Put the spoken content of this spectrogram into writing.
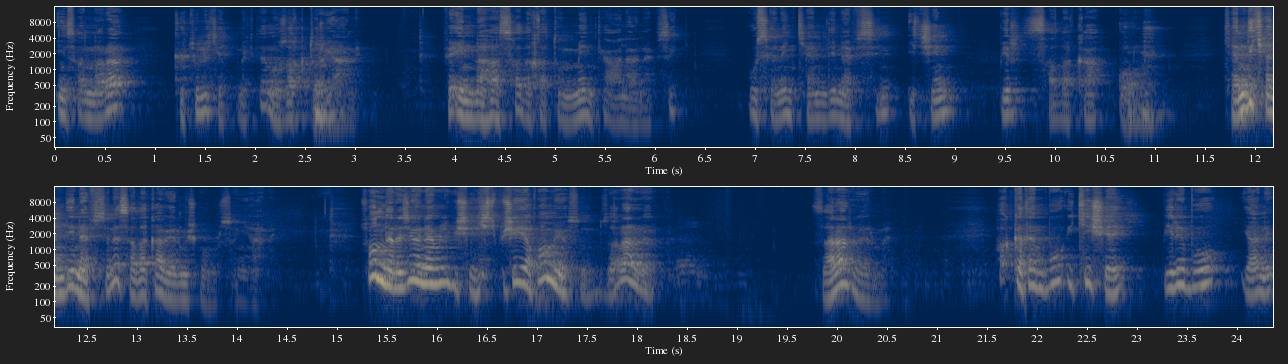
İnsanlara kötülük etmekten uzak dur yani. Fe inneha sadakatun minke ala nefsik. Bu senin kendi nefsin için bir sadaka olur. Kendi kendi nefsine sadaka vermiş olursun yani. Son derece önemli bir şey. Hiçbir şey yapamıyorsun. Zarar verme. Zarar verme. Hakikaten bu iki şey, biri bu yani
